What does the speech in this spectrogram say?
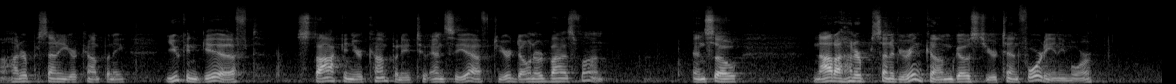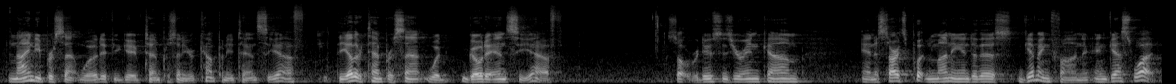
100% of your company, you can gift stock in your company to NCF, to your donor advised fund. And so, not 100% of your income goes to your 1040 anymore. 90% would if you gave 10% of your company to NCF. The other 10% would go to NCF so it reduces your income and it starts putting money into this giving fund. And guess what?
